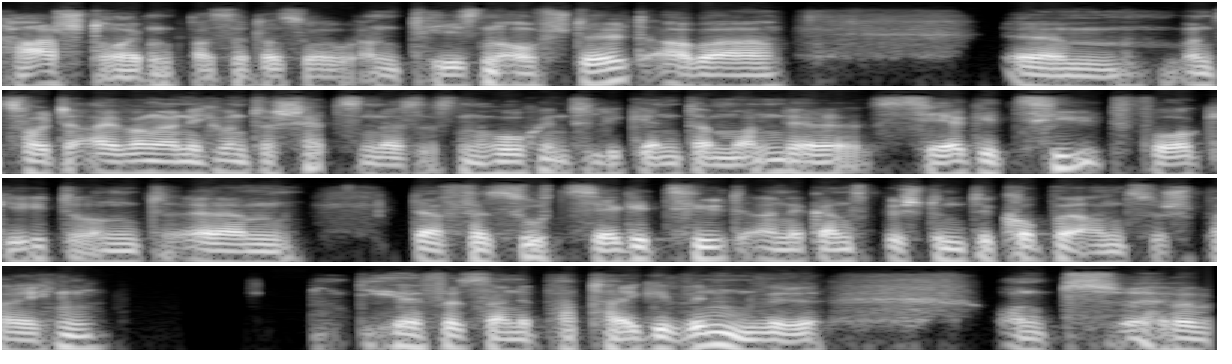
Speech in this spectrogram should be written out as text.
haarsträubend, was er da so an Thesen aufstellt. Aber ähm, man sollte Aiwanger nicht unterschätzen. Das ist ein hochintelligenter Mann, der sehr gezielt vorgeht und ähm, der versucht sehr gezielt eine ganz bestimmte Gruppe anzusprechen, die er für seine Partei gewinnen will. Und äh,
